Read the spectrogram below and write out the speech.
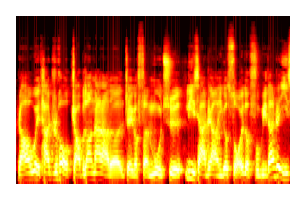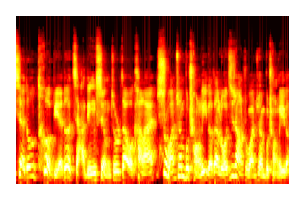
然后为他之后找不到娜娜的这个坟墓去立下这样一个所谓的伏笔。但这一切都特别的假定性，就是在我看来是完全不成立的，在逻辑上是完全不成立的。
